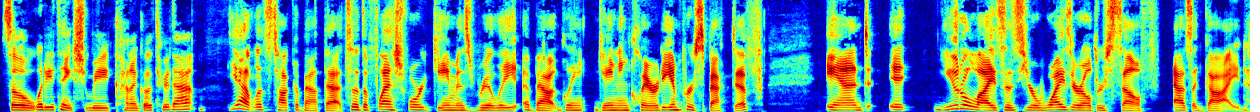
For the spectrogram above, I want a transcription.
So what do you think? Should we kind of go through that? Yeah, let's talk about that. So the flash forward game is really about gaining clarity and perspective and it utilizes your wiser elder self as a guide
